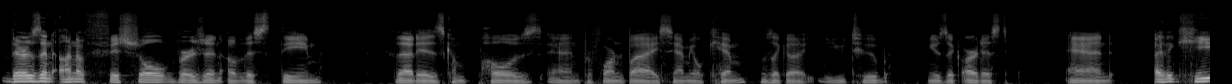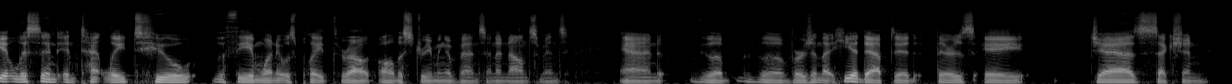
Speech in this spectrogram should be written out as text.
there's an unofficial version of this theme that is composed and performed by Samuel Kim, who's like a YouTube music artist, and I think he listened intently to the theme when it was played throughout all the streaming events and announcements. And the the version that he adapted, there's a jazz section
